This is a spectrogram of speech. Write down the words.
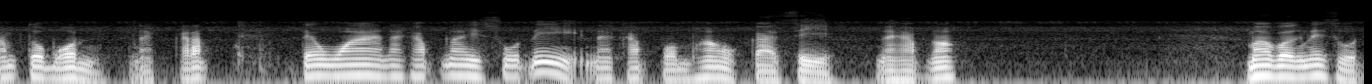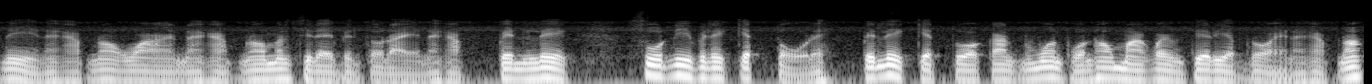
3 ตัวบนนะครับแต่ว่านะครับในสูตรนี้นะครับผมเฮากาสีนะครับเนาะ มาเบิ่งในสูตรนี้นะครับนอกว่านะครับนาะมันสิได้เป็นตัวใดนะครับ เป็นเลขสูตรนี้เป็นเลขเก็ตโตวเลยเป็นเลขเก็ตตัวการประมวลผลเข้ามาไปเป็นที่เรียบร้อยนะครับเนาะ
